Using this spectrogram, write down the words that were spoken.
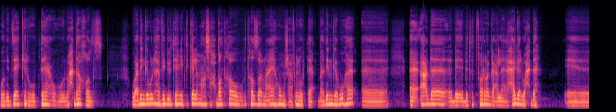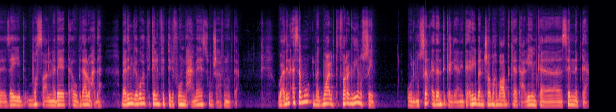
وبتذاكر وبتاع ولوحدها خالص. وبعدين جابوا لها فيديو تاني بتتكلم مع صاحباتها وبتهزر معاهم ومش عارف مين وبتاع. بعدين جابوها آه، آه، قاعدة بتتفرج على حاجة لوحدها آه، زي بص على نبات أو بتاع لوحدها. بعدين جابوها بتتكلم في التليفون بحماس ومش عارف مين وبتاع. وبعدين قسموا المجموعة اللي بتتفرج دي نصين. والنصين ايدنتيكال يعني تقريبا شبه بعض كتعليم كسن بتاع.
